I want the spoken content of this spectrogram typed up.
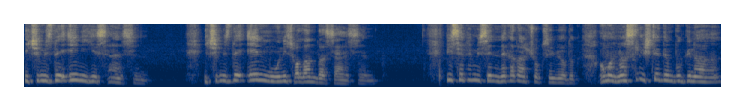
İçimizde en iyi sensin. İçimizde en munis olan da sensin. Biz hepimiz seni ne kadar çok seviyorduk. Ama nasıl işledin bu günahı?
